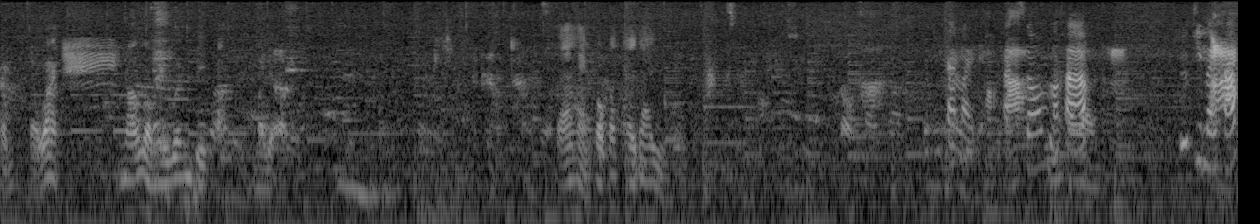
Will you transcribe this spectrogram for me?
ครับ แต่ว่าน้อยกว่ามีเว้นดีกว่ามาเยอะแต่อาหารเขาก็ใช้ได้อยู่วันนี้ทานอะไรเนี่ยทานส้มเหรอครับ หรือกินอะไรครับ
